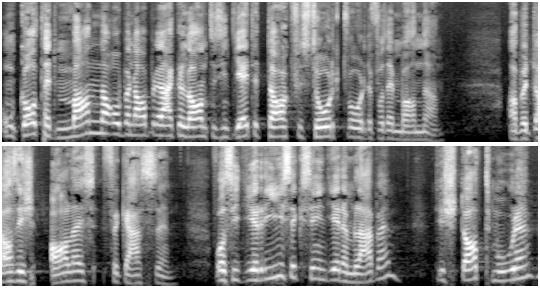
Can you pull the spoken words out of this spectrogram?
Und Gott hat Manna oben ablegen lassen, die sind jeden Tag versorgt worden von dem Manna. Aber das ist alles vergessen. Wo sie die Riesen sind in ihrem Leben, die Stadtmauern,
